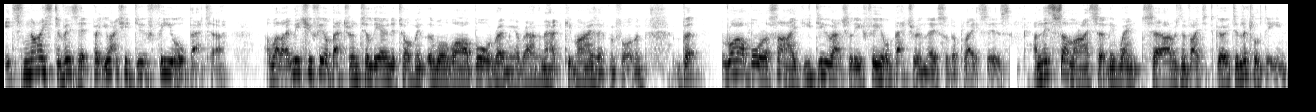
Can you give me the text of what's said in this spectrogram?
it's nice to visit, but you actually do feel better. Well, at least you feel better until the owner told me that there were wild boar roaming around and I had to keep my eyes open for them. But wild boar aside, you do actually feel better in those sort of places. And this summer, I certainly went, uh, I was invited to go to Little Dean,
